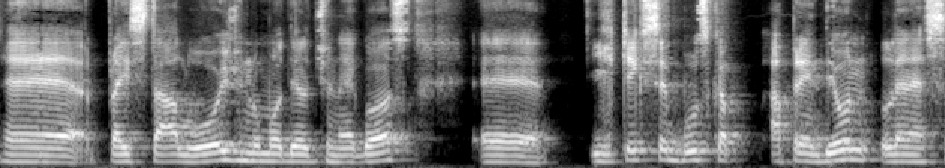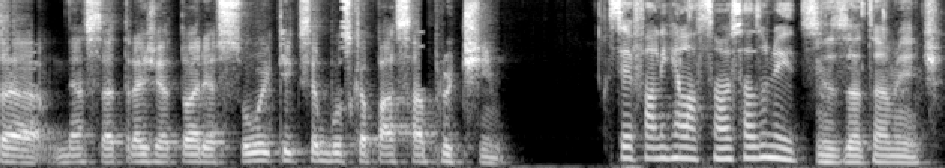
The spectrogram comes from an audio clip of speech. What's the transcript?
é, para Estalo hoje no modelo de negócio? É, e o que, que você busca, aprendeu nessa, nessa trajetória sua e o que, que você busca passar para o time? Você fala em relação aos Estados Unidos. Exatamente.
